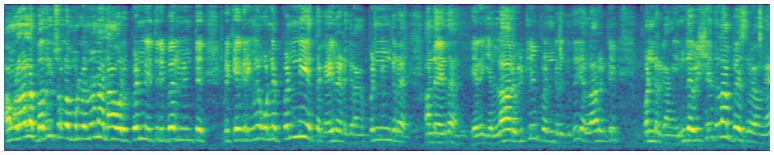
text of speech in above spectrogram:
அவங்களால பதில் சொல்ல முடியலன்னா நான் ஒரு பெண் இத்தனை பேர் நின்றுட்டு இப்படி கேட்குறீங்களா உடனே பெண்ணியத்தை கையில் எடுக்கிறாங்க? பெண்ணுங்கிற அந்த இதை எ- எல்லார் வீட்லேயும் பெண் இருக்குது எல்லாருக்கிட்டையும் பெண் இருக்காங்க. இந்த விஷயத்தெல்லாம் பேசுகிறவங்க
